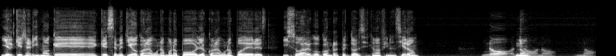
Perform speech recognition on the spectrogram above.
¿Y el kirchnerismo que se metió con algunos monopolios, con algunos poderes, hizo algo con respecto al sistema financiero? No, No. no, no, no,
